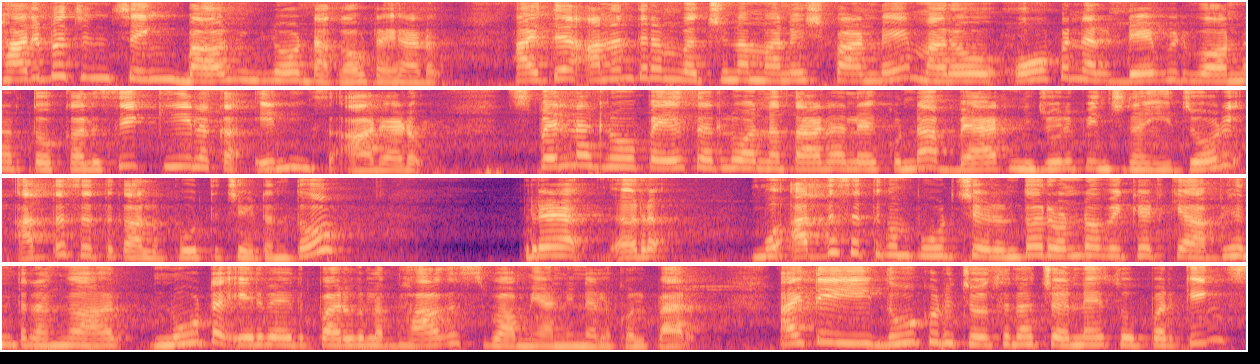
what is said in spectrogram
హర్భజన్ సింగ్ బౌలింగ్లో డగౌట్ అయ్యాడు. అయితే అనంతరం వచ్చిన మనీష్ పాండే మరో ఓపెనర్ డేవిడ్ వార్నర్తో కలిసి కీలక ఇన్నింగ్స్ ఆడాడు. స్పిన్నర్లు పేసర్లు అన్న తేడా లేకుండా బ్యాట్ని జురిపించిన ఈ జోడి అర్ధశతకాలు పూర్తి చేయడంతో ర- ర- అర్ధశతకం పూర్తి చేయడంతో రెండో వికెట్కి అభ్యంతరంగా నూట ఇరవై ఐదు పరుగుల భాగస్వామ్యాన్ని నెలకొల్పారు. అయితే ఈ దూకుడు చూసిన చెన్నై సూపర్ కింగ్స్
